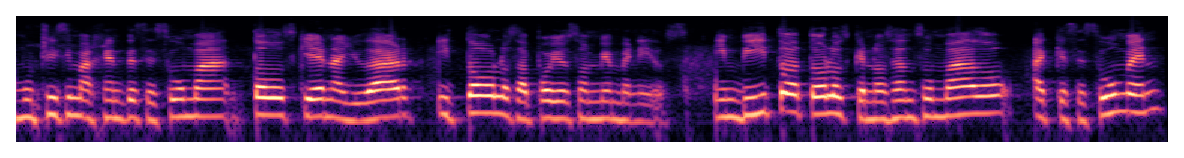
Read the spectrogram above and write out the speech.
muchísima gente se suma, todos quieren ayudar y todos los apoyos son bienvenidos. Invito a todos los que no se han sumado a que se sumen.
